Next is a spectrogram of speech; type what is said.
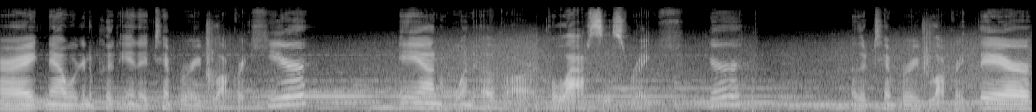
All right, now we're gonna put in a temporary block right here and one of our glasses right here. Another temporary block right there.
